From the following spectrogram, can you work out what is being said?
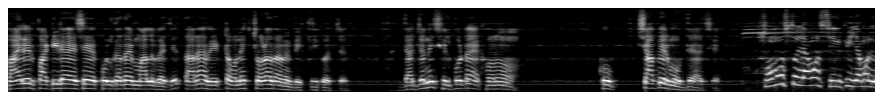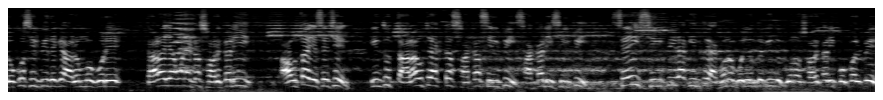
বাইরের পার্টিরা এসে কলকাতায় মাল বেচে, তারা রেটটা অনেক চড়া দামে বিক্রি করছে। যার জন্যই শিল্পটা এখনও খুব চাপের মধ্যে আছে। সমস্ত যেমন শিল্পী, যেমন লোকশিল্পী থেকে আরম্ভ করে, তারা যেমন একটা সরকারি আওতায় এসেছেন, কিন্তু তারাও তো একটা শাখা শিল্পী শাখারি শিল্পী। সেই শিল্পীরা কিন্তু এখনও পর্যন্ত কিন্তু কোনো সরকারি প্রকল্পের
